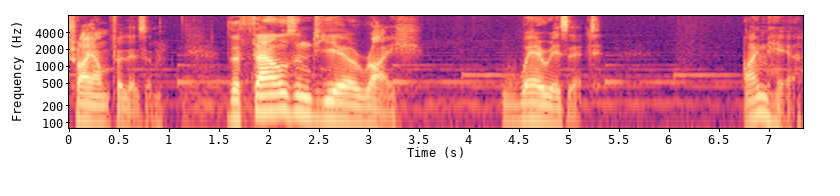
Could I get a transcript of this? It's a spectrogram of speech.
triumphalism. The thousand year Reich where is it? I'm here.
